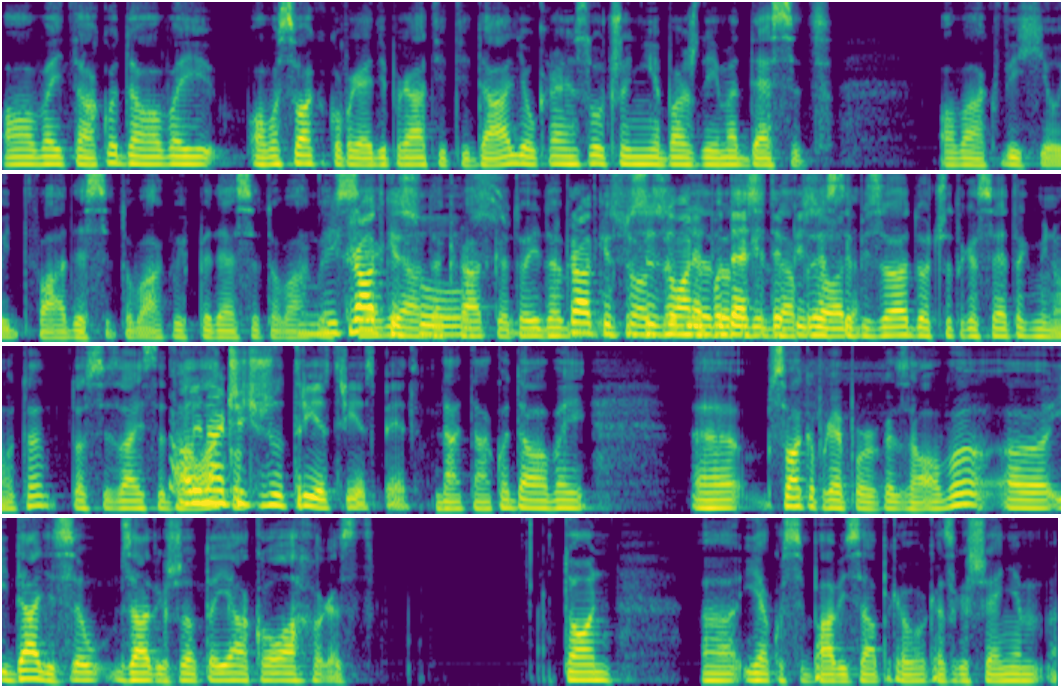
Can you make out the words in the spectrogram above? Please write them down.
Ovaj, tako da ovaj, ovo svakako vredi pratiti dalje. U krajnjem slučaju nije baš da ima 10 ovakvih ili 20 ovakvih, 50 ovakvih I kratke serija, su, da kratke, to ide, kratke su to, sezone ide po do, 10 da, epizoda. 10 epizoda do 40 minuta, to se zaista da Ali najčešće su 30-35. Da, tako da ovaj, uh, svaka preporuka za ovo uh, i dalje se zadržao taj jako lahorast ton, uh, iako se bavi zapravo razrešenjem uh,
